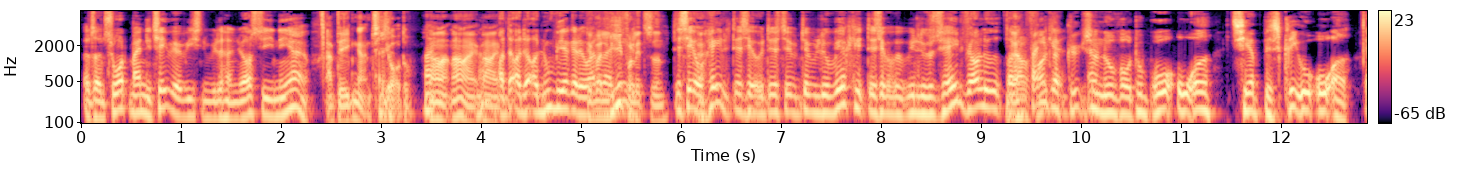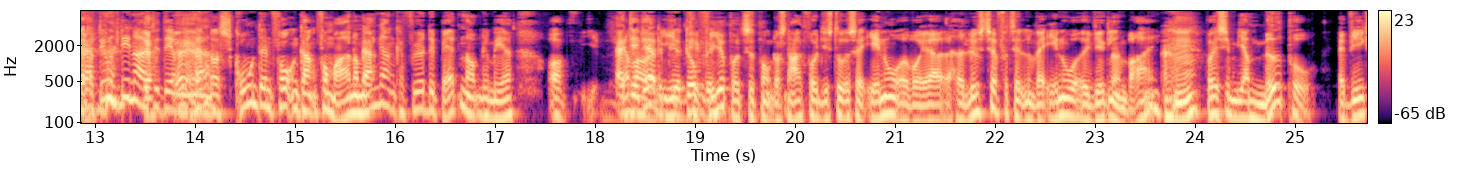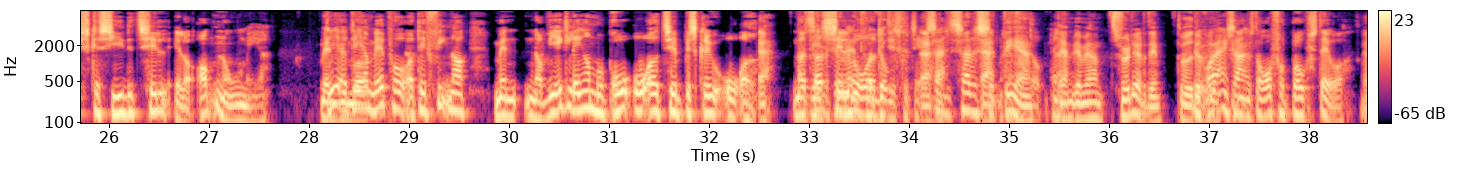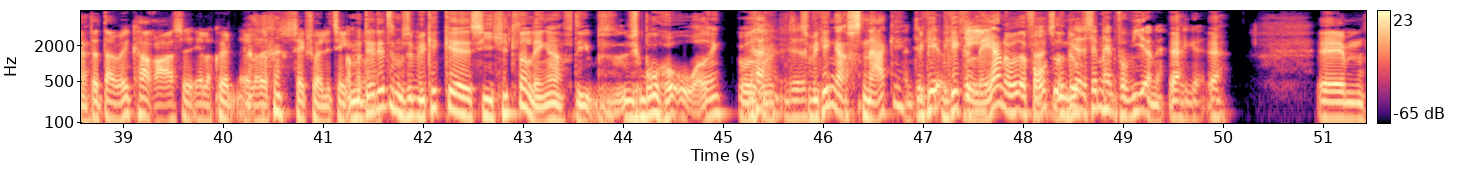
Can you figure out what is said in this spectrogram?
altså en sort mand i tv-avisen, ville han jo også sige nære jo. Jamen, det er ikke engang 10 år, du. Nej, nej, nej. nej. Og, og, og nu virker det jo Det var lige for lidt siden. Det ser jo helt, det ser jo, det, det, det vil jo virke, det ser, vil jo se helt fjollet ud. Hvordan fanden folk, kan- gyser nu, hvor du bruger ordet til at beskrive ordet. Ja. Ja. Og det er jo lige nøjagtigt Ja, det der, ja, ja. når skruen den får en gang for meget, når man Ja. ikke engang kan føre debatten om det mere. Og jeg Ja, det er der, det bliver dumt, P4 ikke? på et tidspunkt og snakke for, at de stod og sagde N-ordet, hvor jeg havde lyst til at fortælle dem, hvad N-ordet i virkeligheden var. Ikke? Mm. Hvor jeg siger, jeg er med på, at vi ikke skal sige det til eller om nogen mere. Men det, er, vi det er må- jeg med på, og det er fint nok. Men når vi ikke længere må bruge ordet til at beskrive ordet, Ja. når det Så er, er det selve simpelthen for ordet, vi diskuterer, Ja. så, så er det Ja, simpelthen det er. for dumt. Ja, jamen, ja, selvfølgelig er det det. Du ved, Berøringsangst over for bogstaver, Ja. ja. der, der jo ikke har race eller køn eller seksualitet. Ja, men det er det, som vi kan ikke uh, sige Hitler længere, fordi vi skal bruge H-ordet, ikke? Du ved, Ja, så- det- Så vi kan ikke engang snakke. Men Vi det kan, bliver- vi kan ikke lære noget af fortiden nu nu. bliver det simpelthen forvirrende. Ja, ja. Øhm,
